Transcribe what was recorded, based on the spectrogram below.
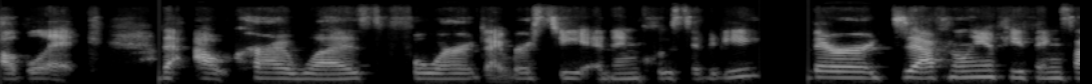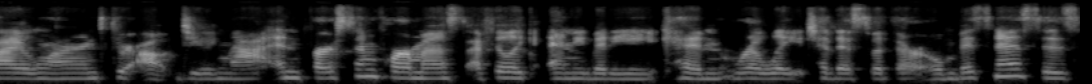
public the outcry was for diversity and inclusivity there are definitely a few things I learned throughout doing that. And first and foremost, I feel like anybody can relate to this with their own business is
